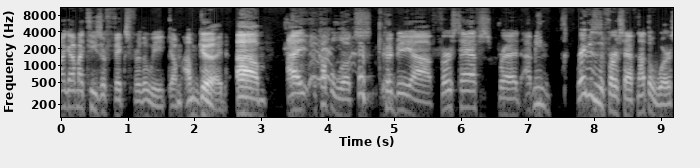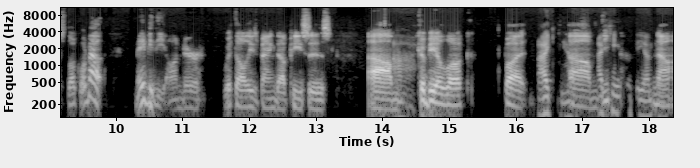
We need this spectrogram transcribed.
I got my teaser fixed for the week. I'm I'm good. Um, I a couple looks could be uh first half spread. I mean, Ravens in the first half, not the worst look. What about maybe the under with all these banged up pieces? Um, ah. could be a look, but I can't. Um, I can't put the under. No,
